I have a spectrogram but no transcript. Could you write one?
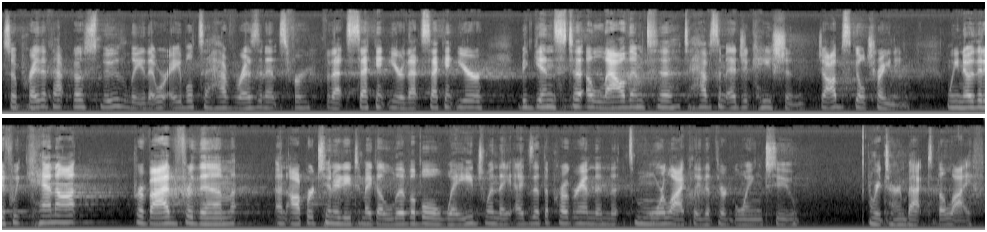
So pray that that goes smoothly, that we're able to have residents for, for that second year. That second year begins to allow them to, to have some education, job skill training. We know that if we cannot provide for them an opportunity to make a livable wage when they exit the program, then it's more likely that they're going to return back to the life.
